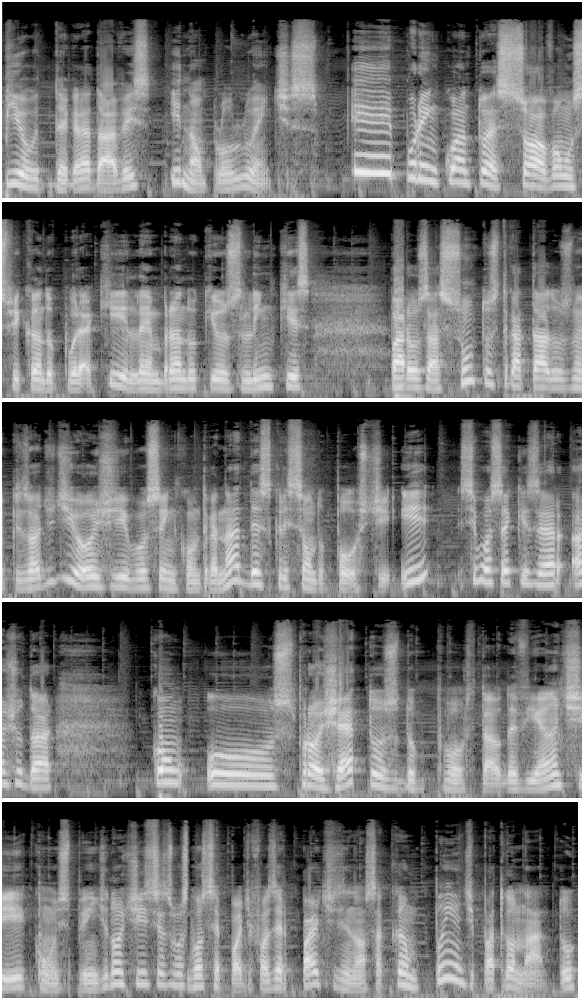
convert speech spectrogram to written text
biodegradáveis e não poluentes. E por enquanto é só, vamos ficando por aqui, lembrando que os links para os assuntos tratados no episódio de hoje você encontra na descrição do post. E se você quiser ajudar com os projetos do Portal Deviante e com o Spin de Notícias, você pode fazer parte de nossa campanha de patronato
